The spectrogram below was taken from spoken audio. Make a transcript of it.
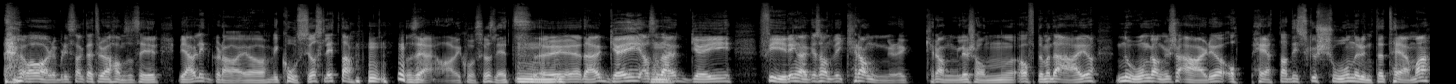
Hva var det blir sagt? Jeg tror det er han som sier Vi er jo litt glad i å Vi koser oss litt, da. Så sier jeg ja, vi koser oss litt. Det er jo gøy. Altså, det er jo gøy fyring. Det er jo ikke sånn at vi krangler, krangler sånn ofte, men det er jo noen ganger så er det jo oppheta diskusjon rundt et tema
